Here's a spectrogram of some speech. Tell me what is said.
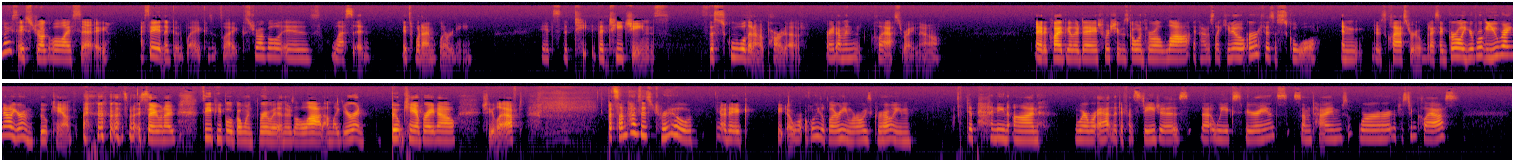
and I say struggle, I say, I say it in a good way because it's like struggle is lesson. It's what I'm learning. It's the te- the teachings. It's the school that I'm a part of. Right? I'm in class right now. I had a client the other day where she was going through a lot, and I was like, you know, Earth is a school, and there's classroom. But I said, girl, you're you right now. You're in boot camp. That's what I say when I see people going through it, and there's a lot. I'm like, you're in boot camp right now she laughed. But sometimes it's true. I think, you know, we're always learning, we're always growing, depending on where we're at in the different stages that we experience. Sometimes we're just in class,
